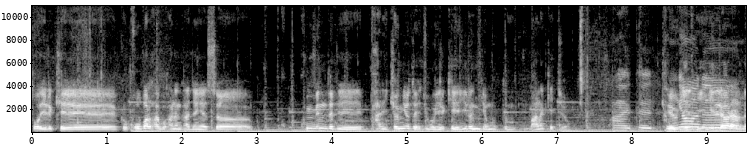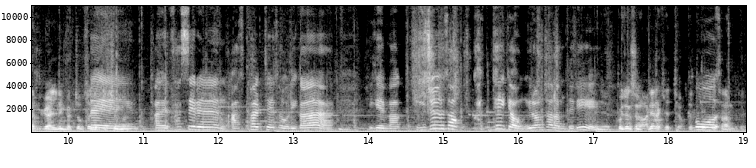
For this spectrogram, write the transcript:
또 이렇게 그 고발하고 하는 과정에서 국민들이 많이 격려도 해주고 이렇게 이런 경우도 많았겠죠. 아그 그 일- 동료는 일러라든가 이런 걸좀 네. 써주시면 아 사실은 아스팔트에서 우리가 이게 막 이준석, 하태경 이런 사람들이 예, 부정성 아니라겠죠. 그, 뭐- 그 사람들이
